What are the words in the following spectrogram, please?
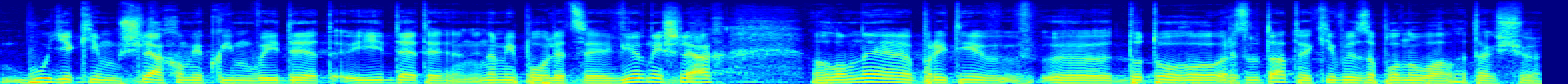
будь-яким шляхом, яким ви йдете, йдете, на мій погляд, це вірний шлях. Головне прийти е, до того результату, який ви запланували. Так що,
